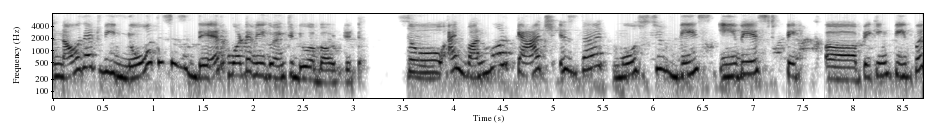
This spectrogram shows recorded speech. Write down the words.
now that we know this is there what are we going to do about it so, mm. and one more catch is that most of these e-waste pick uh, picking people,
